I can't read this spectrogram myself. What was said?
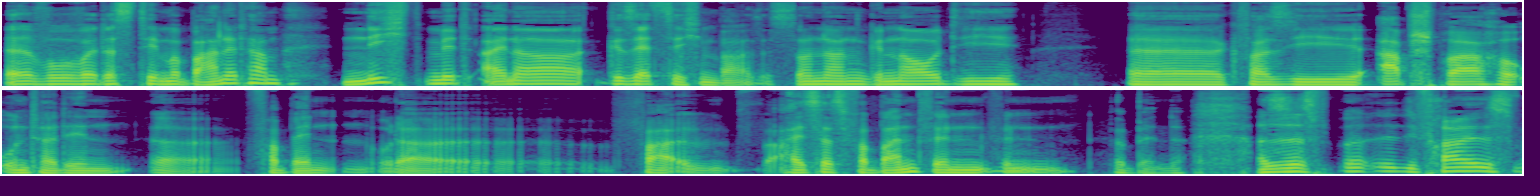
äh, wo wir das Thema behandelt haben, nicht mit einer gesetzlichen Basis, sondern genau die äh, quasi Absprache unter den äh, Verbänden oder äh, ver heißt das Verband, wenn, wenn Verbände. Also das, äh, die Frage ist,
